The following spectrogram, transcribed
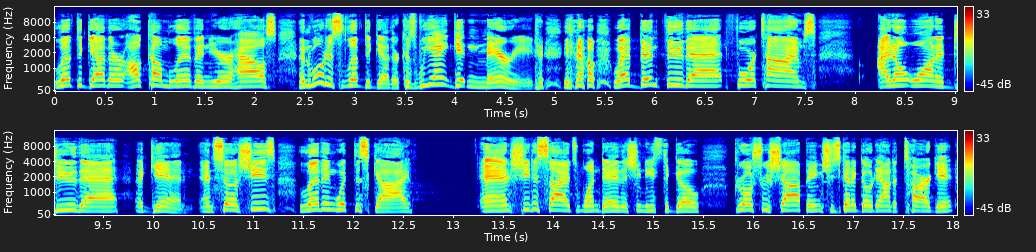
live together. I'll come live in your house and we'll just live together because we ain't getting married. You know, I've been through that four times. I don't want to do that again. And so she's living with this guy. And she decides one day that she needs to go grocery shopping. She's going to go down to Target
